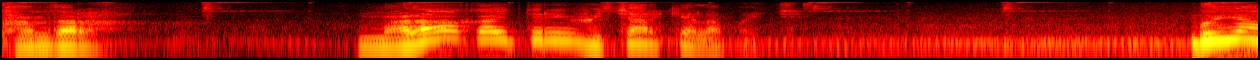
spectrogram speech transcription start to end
थांब जरा. मला काहीतरी विचार केला पाहिजे. भैया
